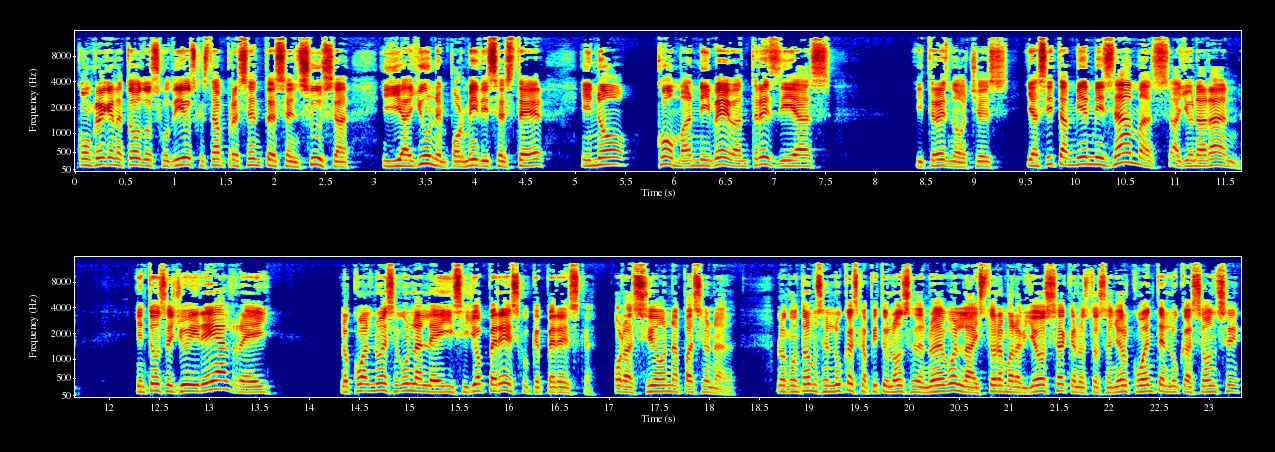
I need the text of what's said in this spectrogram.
Congreguen a todos los judíos que están presentes en Susa y ayunen por mí, dice Esther, y no coman ni beban tres días y tres noches, y así también mis damas ayunarán. Y entonces yo iré al rey, lo cual no es según la ley, y si yo perezco, que perezca. Oración apasionada. Lo encontramos en Lucas capítulo 11 de nuevo, en la historia maravillosa que nuestro Señor cuenta en Lucas 11,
